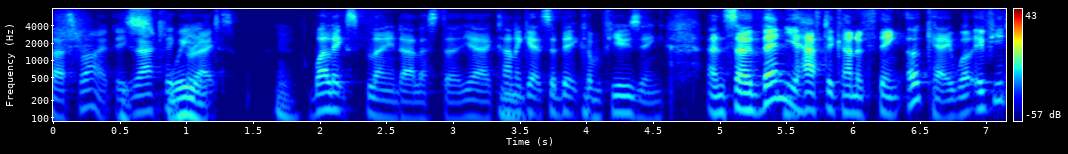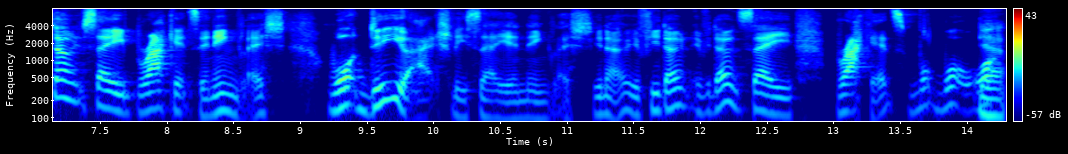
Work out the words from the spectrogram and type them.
That's right. Exactly correct. Yeah. Well explained, Alastair. Yeah, it kind of mm. gets a bit confusing. And so then you mm. have to kind of think, okay, well, if you don't say brackets in English, what do you actually say in English? You know, if you don't if you don't say brackets, what what what, yeah.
